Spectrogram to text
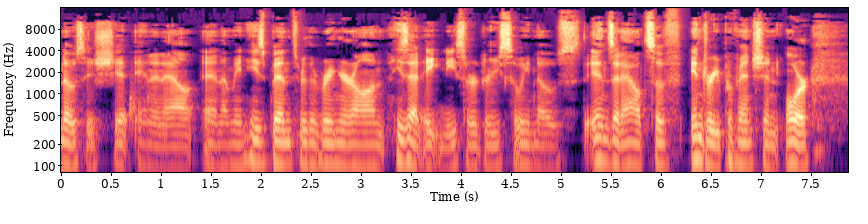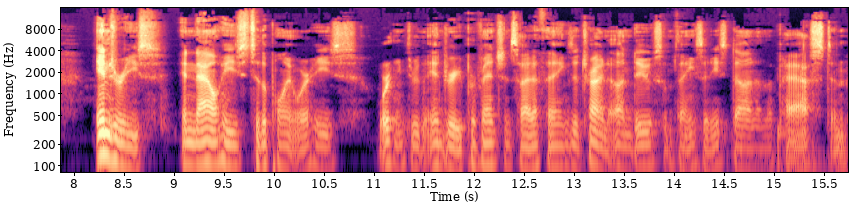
knows his shit in and out. And I mean he's been through the wringer on he's had eight knee surgeries, so he knows the ins and outs of injury prevention or injuries. And now he's to the point where he's working through the injury prevention side of things and trying to undo some things that he's done in the past and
